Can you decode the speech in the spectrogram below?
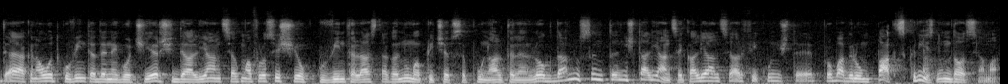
De aia când aud cuvinte de negocieri și de alianțe, acum folosesc și eu cuvintele astea, că nu mă pricep să pun altele în loc, dar nu sunt uh, niște alianțe, că alianțe ar fi cu niște, probabil un pact scris, nu-mi dau seama,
